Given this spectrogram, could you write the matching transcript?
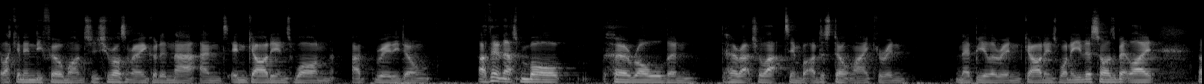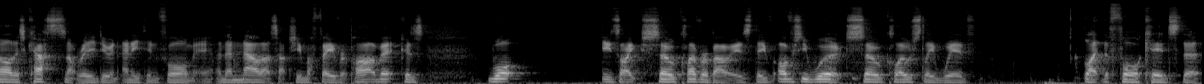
like an indie film once, and she wasn't very good in that. And in Guardians One, I really don't. I think that's more her role than her actual acting, but I just don't like her in Nebula in Guardians One either. So I was a bit like, oh, this cast's not really doing anything for me. And then now that's actually my favorite part of it because what is like so clever about it is they've obviously worked so closely with like the four kids that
